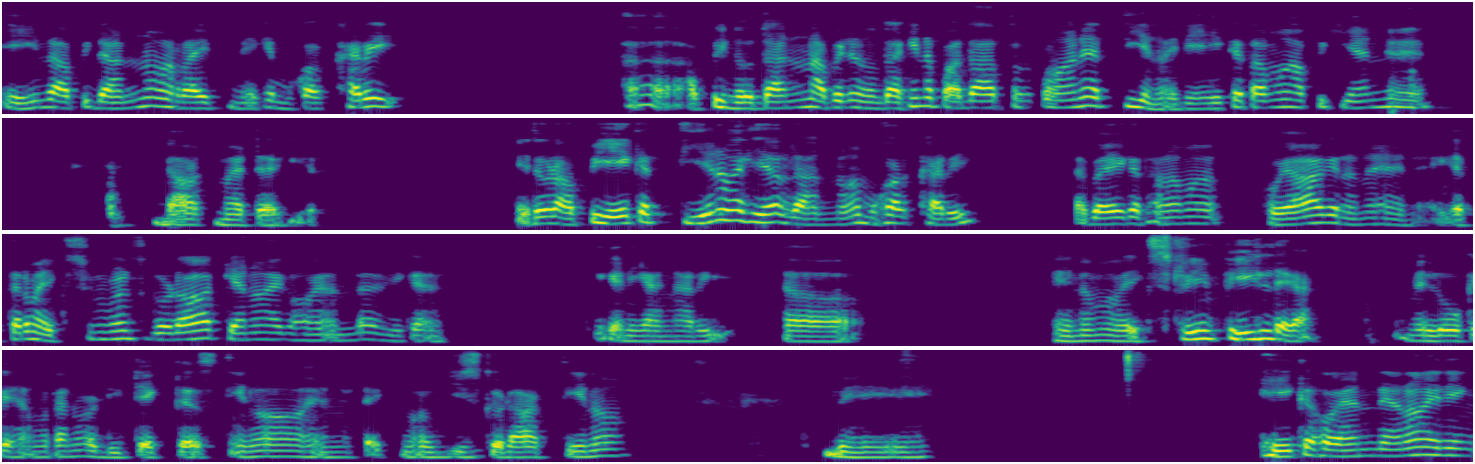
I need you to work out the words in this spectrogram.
එහිද අපි දන්නවා රයිට් මේක මොකක් හරි අපි නොදන්න අපිට නොදකින පදාර්ථ ප්‍රමාණයක් තියෙනවා ඉතින් ඒක තමයි අපි කියන්නේ ඩාර්ක් මැටර් කියලා. එතකොට අපි ඒක තියෙනවා කියලා දන්නවා මොකක් හරි. හැබැයි ඒක තාම හොයාගෙන නැහැ. ඇත්තටම එක්ස්පෙරිමන්ට්ස් ගොඩාක් යනවා ඒක හොයන්න. මේක ඒක නිකන් හරි එනම එක්ස්ට්‍රීම් ෆීල්ඩ් එකක්. මේ ලෝකේ හැමතැනම ඩිටෙක්ටර්ස් තියෙනවා, එහෙනම් ටෙක්නොලොජිස් ගොඩාක් තියෙනවා. මේ ඒක හොයන්න යනවා. ඉතින්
